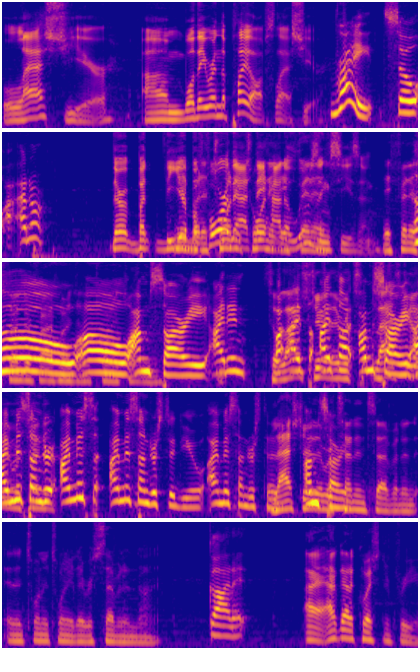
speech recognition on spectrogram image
last year. Um, well, they were in the playoffs last year. Right. So I I don't. There, but the year Yeah, but before that, they 2020 had a they losing finished- season. They finished under 500. Oh, in oh, 2020. I'm sorry. I didn't. So I- last I, year I they thought. were- I'm sorry. I misunder. 10 I mis. I misunderstood you. I misunderstood. Last year I'm they sorry. were 10 and 7, and, and in 2020 they were 7 and 9. Got it. All right, I've got a question for you.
